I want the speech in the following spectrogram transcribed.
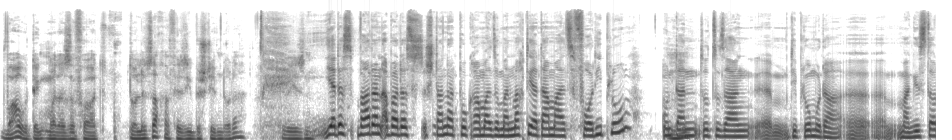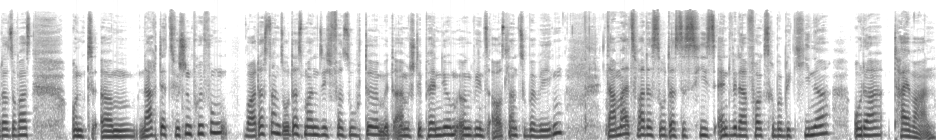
Wow, denkt man da sofort. Tolle Sache für Sie bestimmt, oder? Gewesen. Ja, das war dann aber das Standardprogramm. Also man machte ja damals Vordiplom und mhm. dann sozusagen ähm, Diplom oder äh, äh, Magister oder sowas. Und ähm, nach der Zwischenprüfung war das dann so, dass man sich versuchte, mit einem Stipendium irgendwie ins Ausland zu bewegen. Damals war das so, dass es hieß entweder Volksrepublik China oder Taiwan.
